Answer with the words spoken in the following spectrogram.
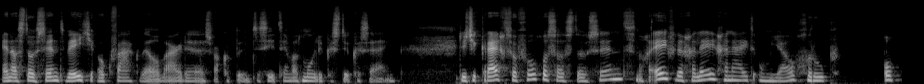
En als docent weet je ook vaak wel waar de zwakke punten zitten en wat moeilijke stukken zijn. Dus je krijgt vervolgens als docent nog even de gelegenheid om jouw groep op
